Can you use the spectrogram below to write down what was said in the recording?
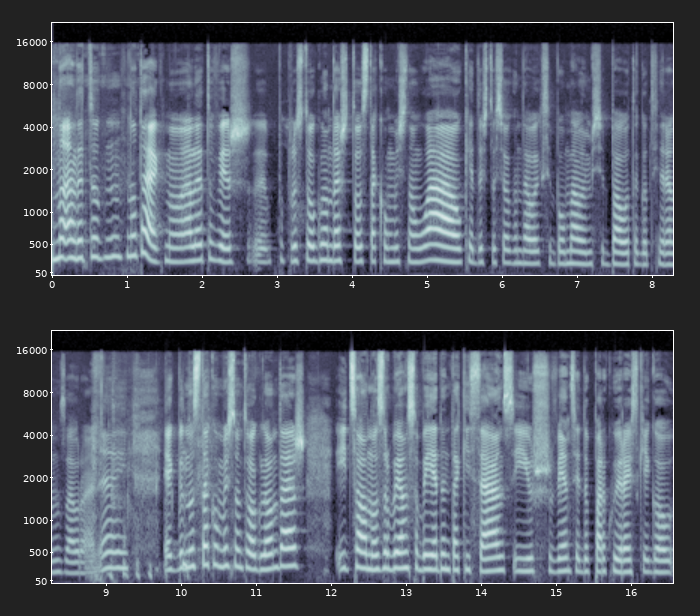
No ale to, no tak, no ale to wiesz, po prostu oglądasz to z taką myślą, wow, kiedyś to się oglądało, jak się było małym, się bało tego tiranozaura, nie? I jakby no z taką myślą to oglądasz i co, no zrobiłam sobie jeden taki seans i już więcej do Parku Jurajskiego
